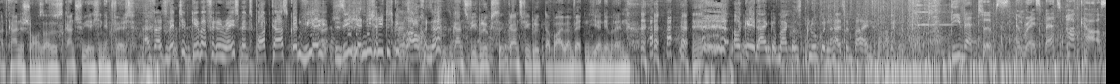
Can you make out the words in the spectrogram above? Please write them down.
hat keine Chance. Also es ist ganz schwierig in dem Feld. Also als Wetttippgeber für den RaceBets Podcast können wir Sie hier nicht richtig gebrauchen, ne? Ganz viel Glück, ganz viel Glück dabei beim Wetten hier in dem Rennen. okay, danke Markus Klug und Hals und Bein. Die Wetttipps im RaceBets Podcast.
